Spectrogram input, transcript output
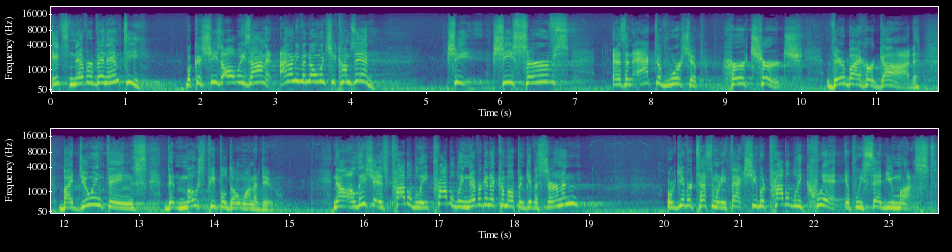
It's never been empty because she's always on it. I don't even know when she comes in. She, she serves as an act of worship her church thereby her God, by doing things that most people don't want to do. Now, Alicia is probably, probably never going to come up and give a sermon or give her testimony. In fact, she would probably quit if we said you must.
